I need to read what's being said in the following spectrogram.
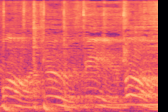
One, two, three, four.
